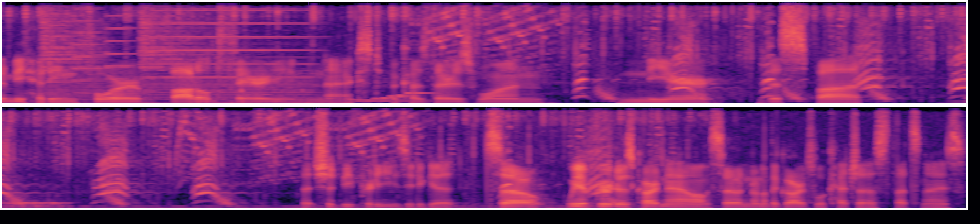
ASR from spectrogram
going to be heading for Bottled Fairy next because there's one near this spot that should be pretty easy to get. So we have Gerudo's card now, so none of the guards will catch us. That's nice.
